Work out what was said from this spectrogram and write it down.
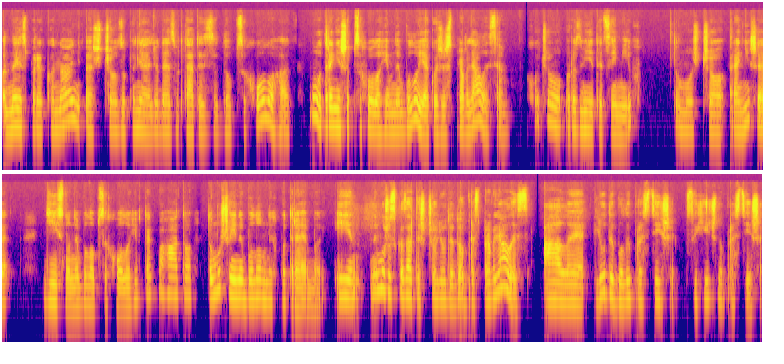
Одне із переконань, е, що зупиняє людей звертатись до психолога. Ну, от раніше психологів не було, якось же справлялися. Хочу розвіяти цей міф, тому що раніше дійсно не було психологів так багато, тому що і не було в них потреби. І не можу сказати, що люди добре справлялись, але люди були простіші, психічно простіше.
